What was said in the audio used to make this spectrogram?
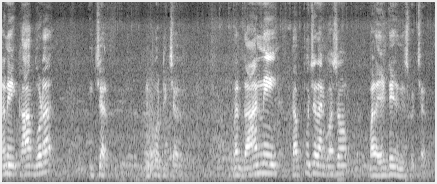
అని కాకు కూడా ఇచ్చారు. రిపోర్ట్ ఇచ్చారు. మరి దాన్ని కప్పుచ్చే దానికోసం మళ్ళీ హెరిటేజ్ తీసుకొచ్చారు.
